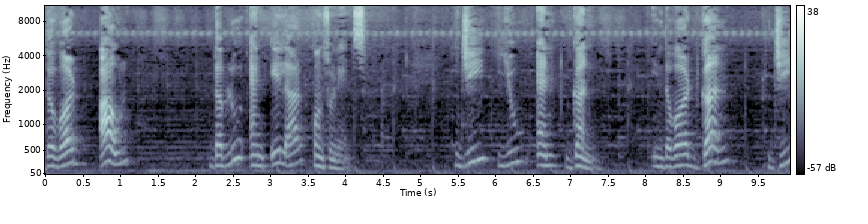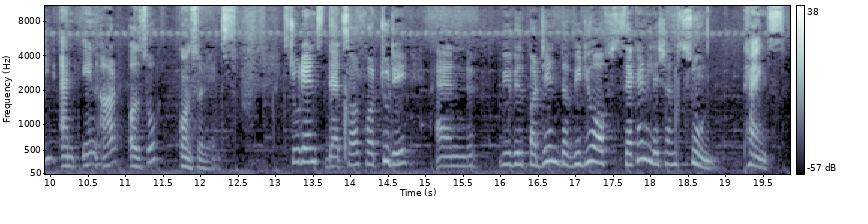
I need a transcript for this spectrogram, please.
the word owl W and L are consonants. G U N gun. In the word gun G and N are also consonants. Students that's all for today and we will present the video of second lesson soon. Thanks.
